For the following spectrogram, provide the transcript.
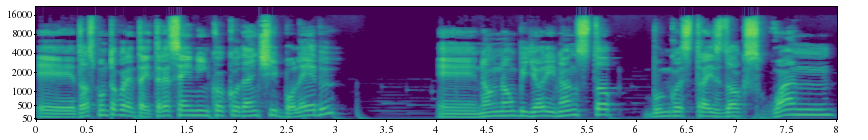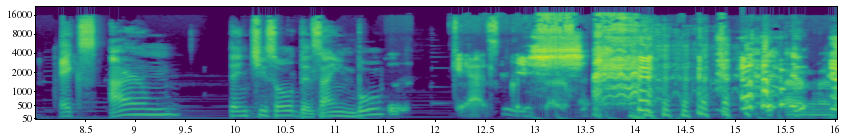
Eh, 2.43 Seinin Kokodanshi Bolebu. Eh, non Non Biyori Nonstop. Bungo Strice Dogs 1. X Arm. Tenchiso Design Boo. Qué asco. Ish. Ah.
